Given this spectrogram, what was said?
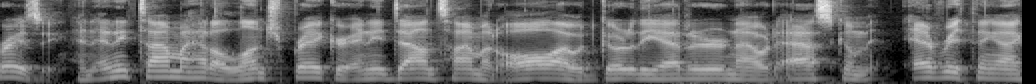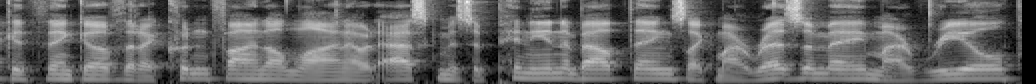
crazy. And anytime I had a lunch break or any downtime at all, I would go to the editor and I would ask him everything I could think of that I couldn't find online. I would ask him his opinion about things like my resume, my reel.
